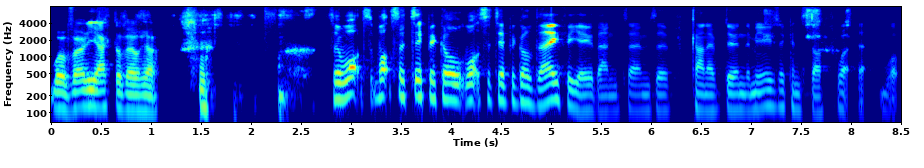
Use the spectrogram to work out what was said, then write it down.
we're very active out here. so what's what's a typical what's a typical day for you then in terms of kind of doing the music and stuff? What what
